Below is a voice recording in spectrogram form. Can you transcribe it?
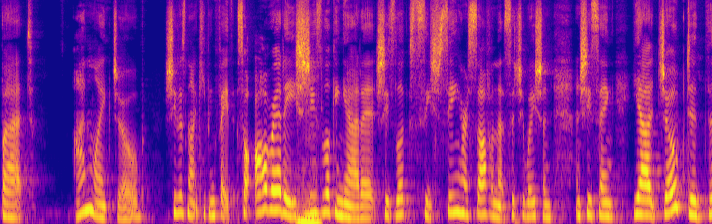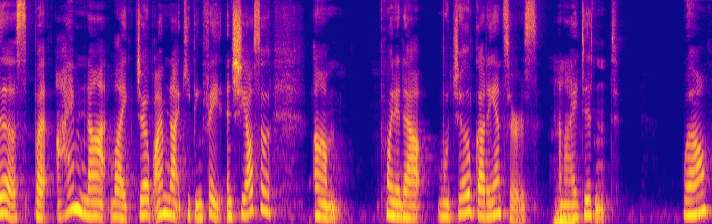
But unlike Job, she was not keeping faith. So already mm. she's looking at it. She's look, she's seeing herself in that situation, and she's saying, "Yeah, Job did this, but I'm not like Job. I'm not keeping faith." And she also um, pointed out, "Well, Job got answers, mm. and I didn't." Well,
